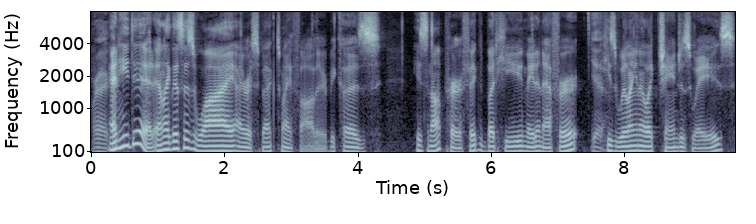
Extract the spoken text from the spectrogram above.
right And he did. And like this is why I respect my father because he's not perfect, but he made an effort. yeah He's willing to like change his ways.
